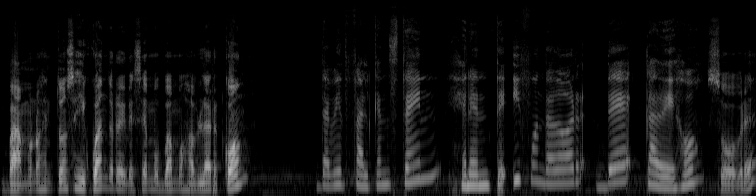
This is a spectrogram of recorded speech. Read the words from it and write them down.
Vámonos entonces y cuando regresemos vamos a hablar con David Falkenstein, gerente y fundador de Cadejo. Sobre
